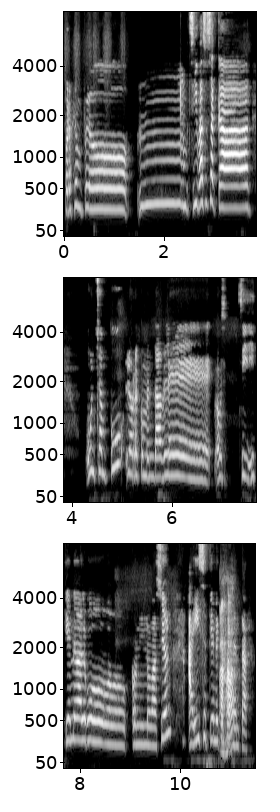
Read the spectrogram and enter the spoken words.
por ejemplo, si vas a sacar un champú, lo recomendable, si tiene algo con innovación, ahí se tiene que patentar.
